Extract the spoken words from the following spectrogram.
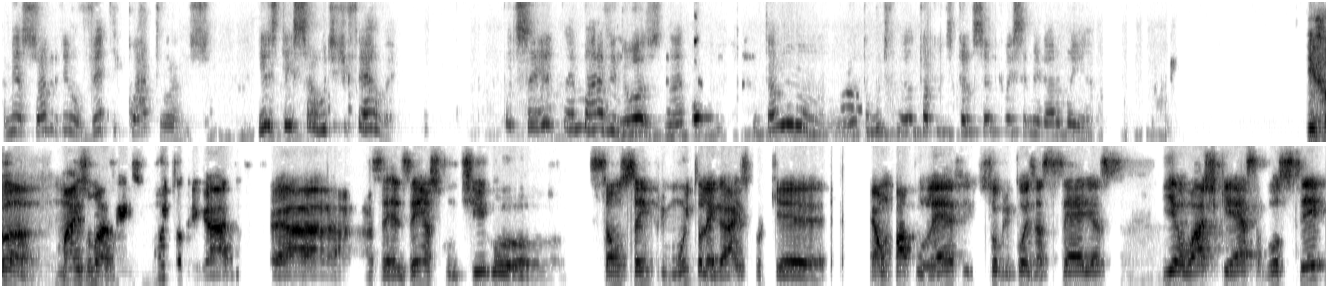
A minha sogra tem 94 anos. E eles têm saúde de ferro, velho. Isso aí é maravilhoso, né? Então, eu estou muito, eu tô acreditando sempre que vai ser melhor amanhã. Ivan, mais uma vez, muito obrigado. É, as resenhas contigo são sempre muito legais, porque é um papo leve sobre coisas sérias, e eu acho que essa, você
